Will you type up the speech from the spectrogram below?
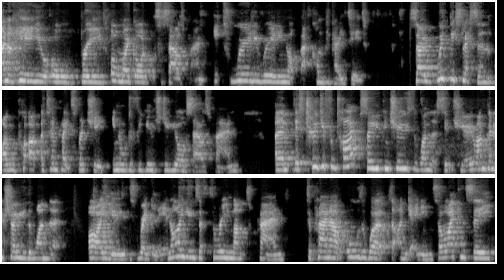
And I hear you all breathe, oh my God, what's a sales plan? It's really, really not that complicated. So, with this lesson, I will put up a template spreadsheet in order for you to do your sales plan. Um, there's two different types, so you can choose the one that suits you. I'm going to show you the one that I use regularly, and I use a three month plan to plan out all the work that I'm getting in. So I can see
